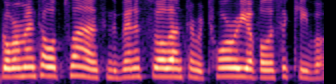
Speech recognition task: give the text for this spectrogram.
governmental plans in the Venezuelan territory of Essequibo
